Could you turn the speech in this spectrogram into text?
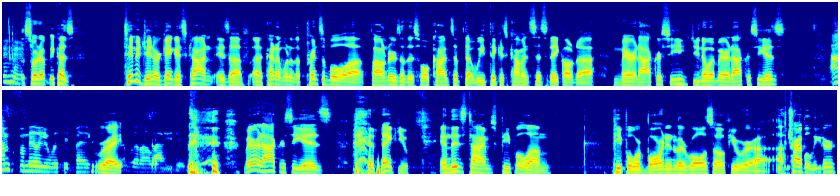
Mhm. sort of because Temujin or Genghis Khan is a, a kind of one of the principal uh, founders of this whole concept that we think is common sense today called uh, meritocracy. Do you know what meritocracy is? I'm familiar with it, vaguely. Right. I'm gonna allow you to. meritocracy is thank you. In these times, people um people were born into their roles. So if you were a, a tribal leader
